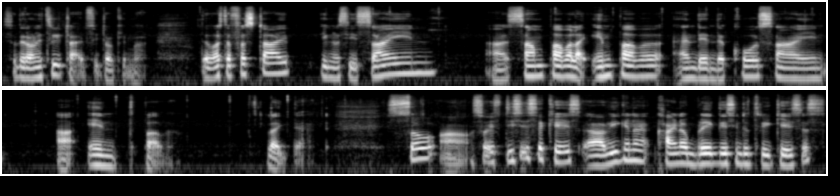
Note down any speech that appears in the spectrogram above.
So there are only three types we're talking about. There was the first type. You're going to see sine, uh, some power like m power, and then the cosine uh, nth power, like that. So, uh, so if this is the case, uh, we're gonna kind of break this into three cases.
